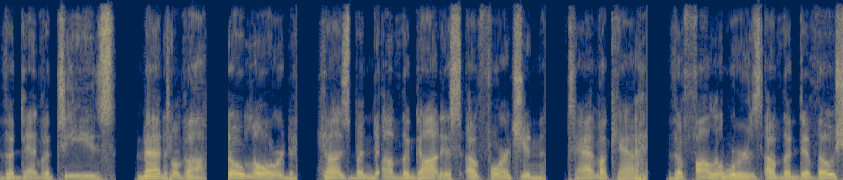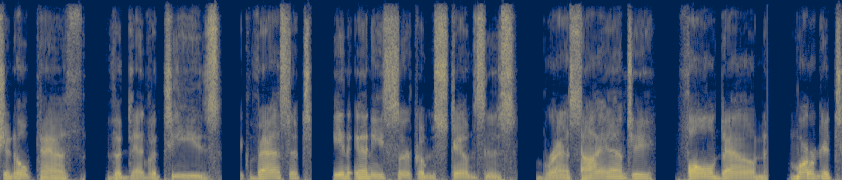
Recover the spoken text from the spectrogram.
the devotees, Madhava, O Lord, husband of the goddess of fortune, Tavaka, the followers of the devotional path, the devotees, Vasat, in any circumstances, Brasayanti, fall down, Margat,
